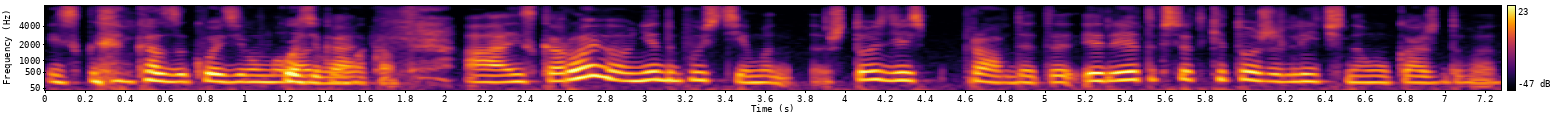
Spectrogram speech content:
из козы козьего молока, козьего молока, а из коровьего недопустимо. Что здесь правда? Это, или это все-таки тоже лично у каждого?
